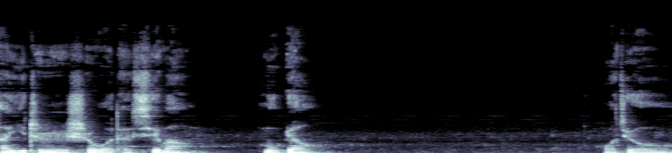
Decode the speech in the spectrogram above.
它一直是我的希望、目标，我就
